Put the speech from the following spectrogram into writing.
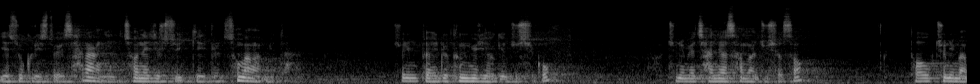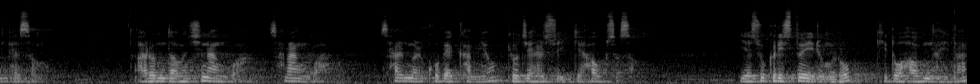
예수 그리스도의 사랑이 전해질 수 있기를 소망합니다. 주님 저희를 극률히 여겨주시고 주님의 자녀 삼아 주셔서 더욱 주님 앞에서 아름다운 신앙과 사랑과 삶을 고백하며 교제할 수 있게 하옵소서. 예수 그리스도의 이름으로 기도하옵나이다.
